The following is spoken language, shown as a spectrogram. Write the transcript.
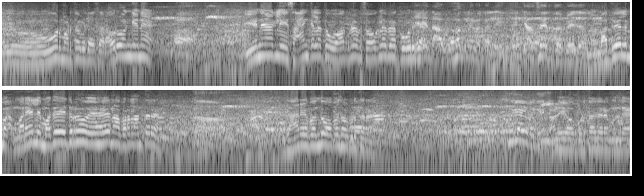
ಅಯ್ಯೋ ಊರು ಮಾಡ್ತಾ ಬಿಟ್ಟ ಸರ್ ಅವರು ಹಂಗೇನೆ. ಏನೇ ಆಗಲಿ ಸಾಯಂಕಾಲ ಅಥವಾ ಹೋಗ್ಬೇಕು ಹೋಗ್ಲೇಬೇಕು ಊರಿಗೆ. ನಾವು ಹೋಗ್ಲೇಬೇಕಲ್ಲಿ ಕೆಲಸ ಇರ್ತದೆ ಮದುವೆಯಲ್ಲಿ ಮನೆಯಲ್ಲಿ ಮದುವೆ ಇದ್ರು ಏ ನಾ ಬರಲ್ಲ ಅಂತಾರೆ. ದಾರೆ ಬಂದು ವಾಪಸ್ ಹೋಗ್ಬಿಡ್ತಾರೆ. ನಾಳೆ ಇವಾಗ ಬಿಡ್ತಾ ಇದ್ದಾರೆ ಮುಂದೆ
